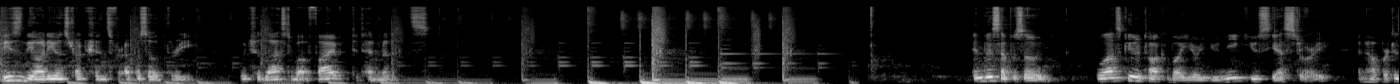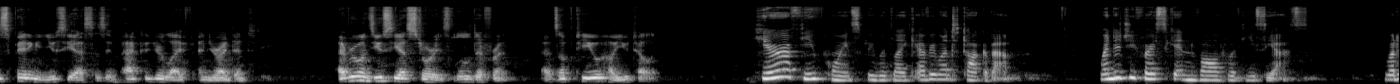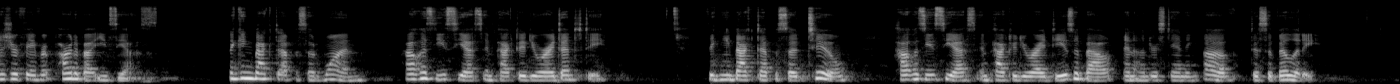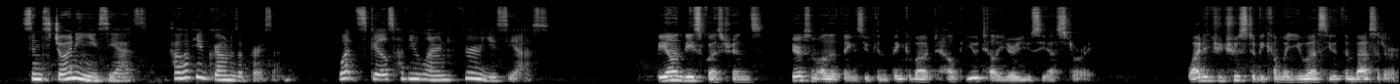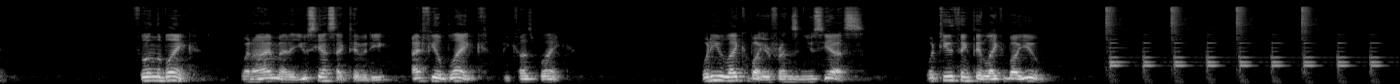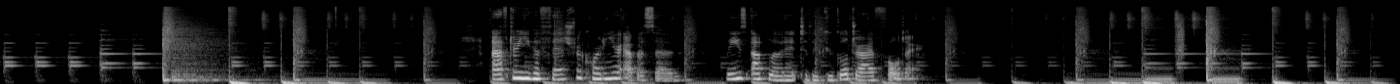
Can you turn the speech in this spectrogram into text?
These are the audio instructions for episode 3, which should last about 5 to 10 minutes. In this episode, we'll ask you to talk about your unique UCS story and how participating in UCS has impacted your life and your identity. Everyone's UCS story is a little different, and it's up to you how you tell it. Here are a few points we would like everyone to talk about. When did you first get involved with UCS? What is your favorite part about UCS? Thinking back to episode 1, how has UCS impacted your identity? Thinking back to episode 2, how has UCS impacted your ideas about and understanding of disability? Since joining UCS, how have you grown as a person? What skills have you learned through UCS? Beyond these questions, here are some other things you can think about to help you tell your UCS story. Why did you choose to become a U.S. Youth Ambassador? Fill in the blank. When I'm at a UCS activity, I feel blank because blank. What do you like about your friends in UCS? What do you think they like about you? After you have finished recording your episode, please upload it to the Google Drive folder.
